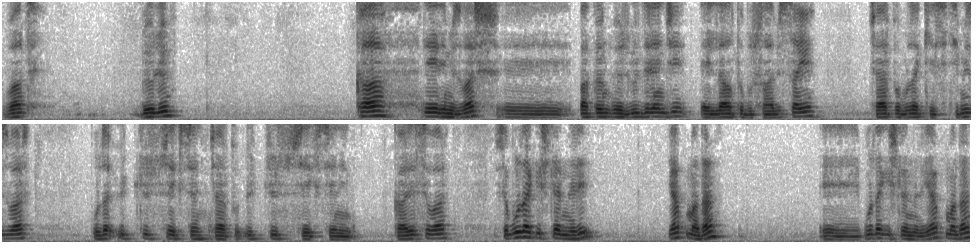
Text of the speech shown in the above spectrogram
watt bölü K değerimiz var. Ee, bakın özgül direnci 56 bu sabit sayı çarpı burada kesitimiz var. Burada 380 çarpı 380'in karesi var. İşte buradaki işlemleri yapmadan eee, buradaki işlemleri yapmadan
